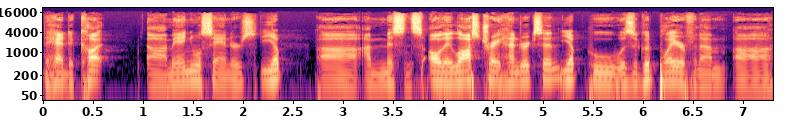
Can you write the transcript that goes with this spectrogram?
They had to cut uh, Emmanuel Sanders. Yep. Uh, I'm missing. s- Oh, they lost Trey Hendrickson. Yep. Who was a good player for them. Uh,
